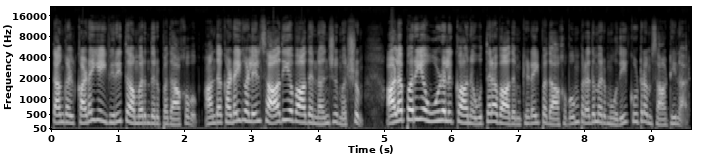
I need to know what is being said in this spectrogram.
தங்கள் கடையை விரித்து அமர்ந்திருப்பதாகவும் அந்த கடைகளில் சாதியவாத நஞ்சு மற்றும் அளப்பரிய ஊழலுக்கான உத்தரவாதம் கிடைப்பதாகவும் பிரதமர் மோடி குற்றம் சாட்டினார்.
